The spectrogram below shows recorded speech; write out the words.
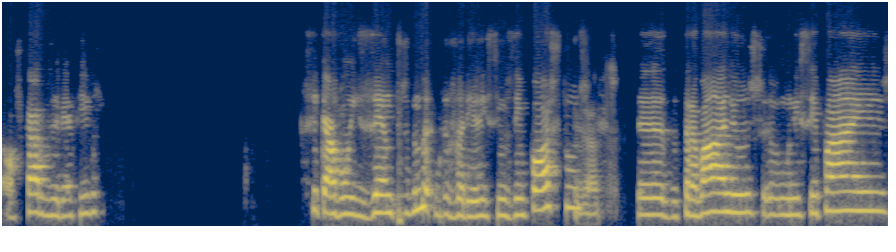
aos cargos diretivos, ficavam isentos de, de variadíssimos impostos, Exato. de trabalhos municipais,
